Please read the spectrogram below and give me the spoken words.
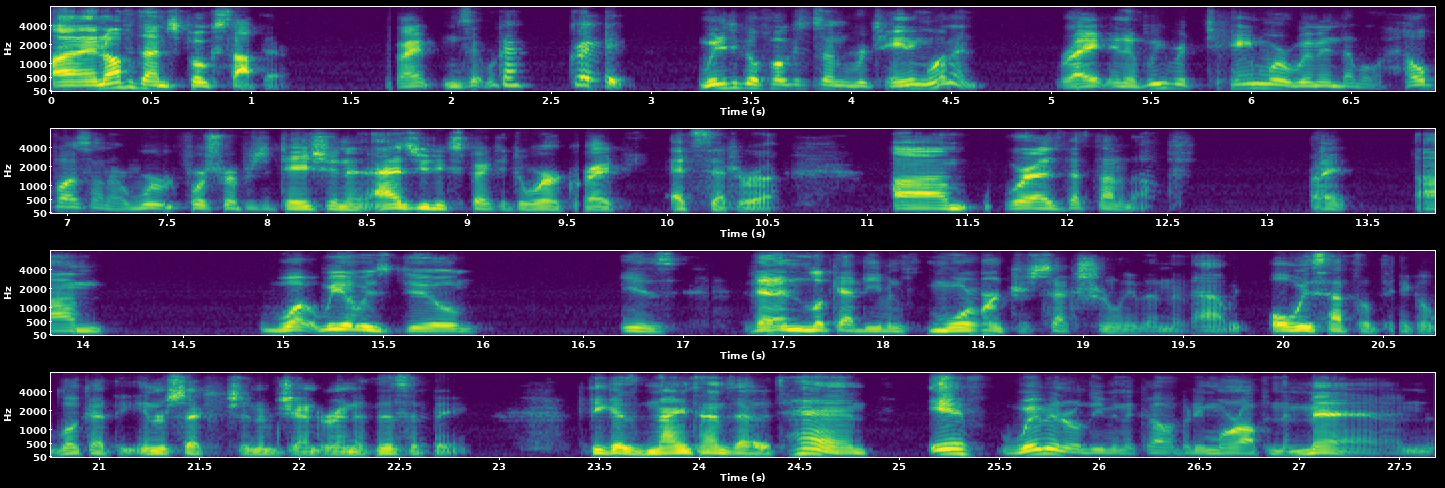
Uh, and oftentimes folks stop there, right? And say, okay, great. We need to go focus on retaining women, right? And if we retain more women, that will help us on our workforce representation and as you'd expect it to work, right, et cetera. Um, whereas that's not enough, right? Um, what we always do is then look at even more intersectionally than that. We always have to take a look at the intersection of gender and ethnicity because nine times out of 10, if women are leaving the company more often than men,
